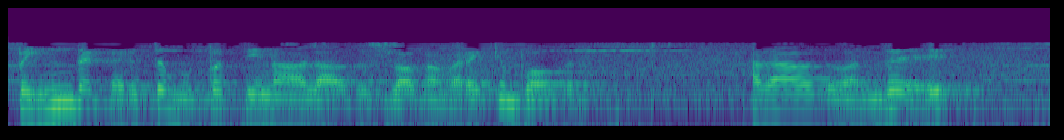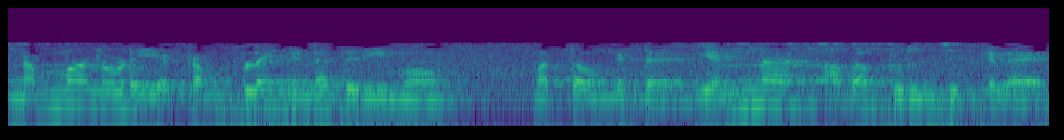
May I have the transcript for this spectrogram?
இப்ப இந்த கருத்து முப்பத்தி நாலாவது ஸ்லோகம் வரைக்கும் போகுது. அதாவது வந்து நம்மளுடைய கம்ப்ளைண்ட் என்ன தெரியுமோ? மத்தவங்கிட்ட என்ன அவன் புரிஞ்சுக்கல?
